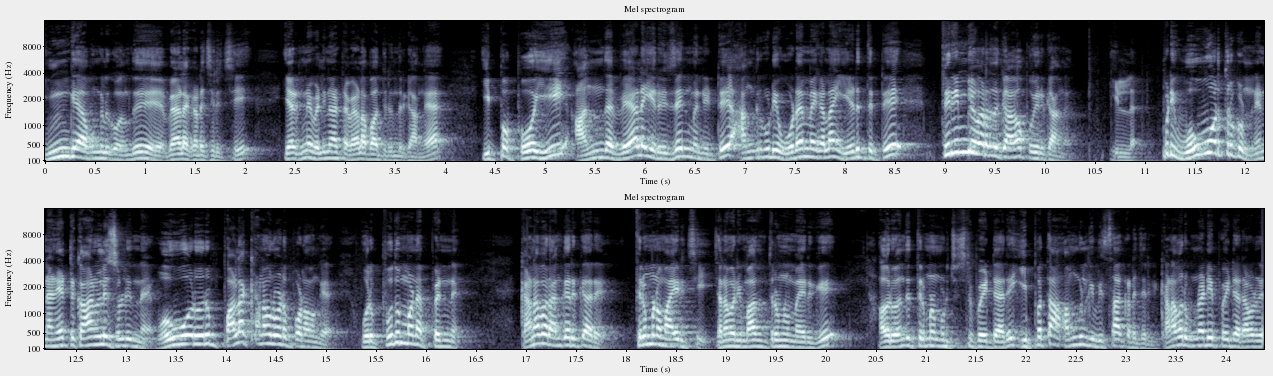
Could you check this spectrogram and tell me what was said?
இங்கே அவங்களுக்கு வந்து வேலை கிடச்சிருச்சு. ஏற்கனவே வெளிநாட்டை வேலை பார்த்துட்டு இருந்திருக்காங்க. இப்போ போய் அந்த வேலையை ரிசைன் பண்ணிவிட்டு அங்கே இருக்கக்கூடிய உடைமைகள்லாம் எடுத்துகிட்டு திரும்பி வர்றதுக்காக போயிருக்காங்க. இல்லை. இப்படி ஒவ்வொருத்தருக்கும் நான் நேற்று காணொலி சொல்லியிருந்தேன் ஒவ்வொருவரும் பல கணவரோடு போனவங்க. ஒரு புதுமண பெண்ணு. கணவர் அங்கே இருக்கார். திருமணம் ஆயிடுச்சு ஜனவரி மாதம் திருமணம் ஆயிருக்கு. அவர் வந்து திருமணம் முடிச்சு வச்சுட்டு போயிட்டாரு. இப்போ தான் அவங்களுக்கு விசா கிடச்சிருக்கு. கணவர் முன்னாடியே போயிட்டார். அவர்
